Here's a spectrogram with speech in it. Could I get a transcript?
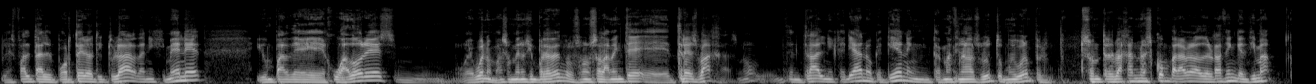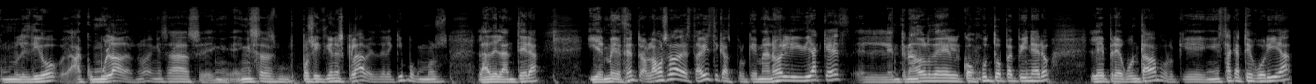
les falta el portero titular, Dani Jiménez, y un par de jugadores, mm, bueno, más o menos importantes, pero son solamente eh, tres bajas, ¿no? Un central nigeriano que tienen, internacional absoluto, muy bueno, pero son tres bajas, no es comparable a lo del Racing, que encima, como les digo, acumuladas, ¿no? En esas, en, esas posiciones claves del equipo, como es la delantera y el medio centro. Hablamos ahora de estadísticas, porque Manuel Idiáquez, el entrenador del conjunto pepinero, le preguntaba, porque en esta categoría,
